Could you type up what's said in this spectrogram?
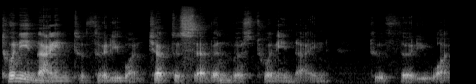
29 to 31, chapter 7, verse 29 to 31.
